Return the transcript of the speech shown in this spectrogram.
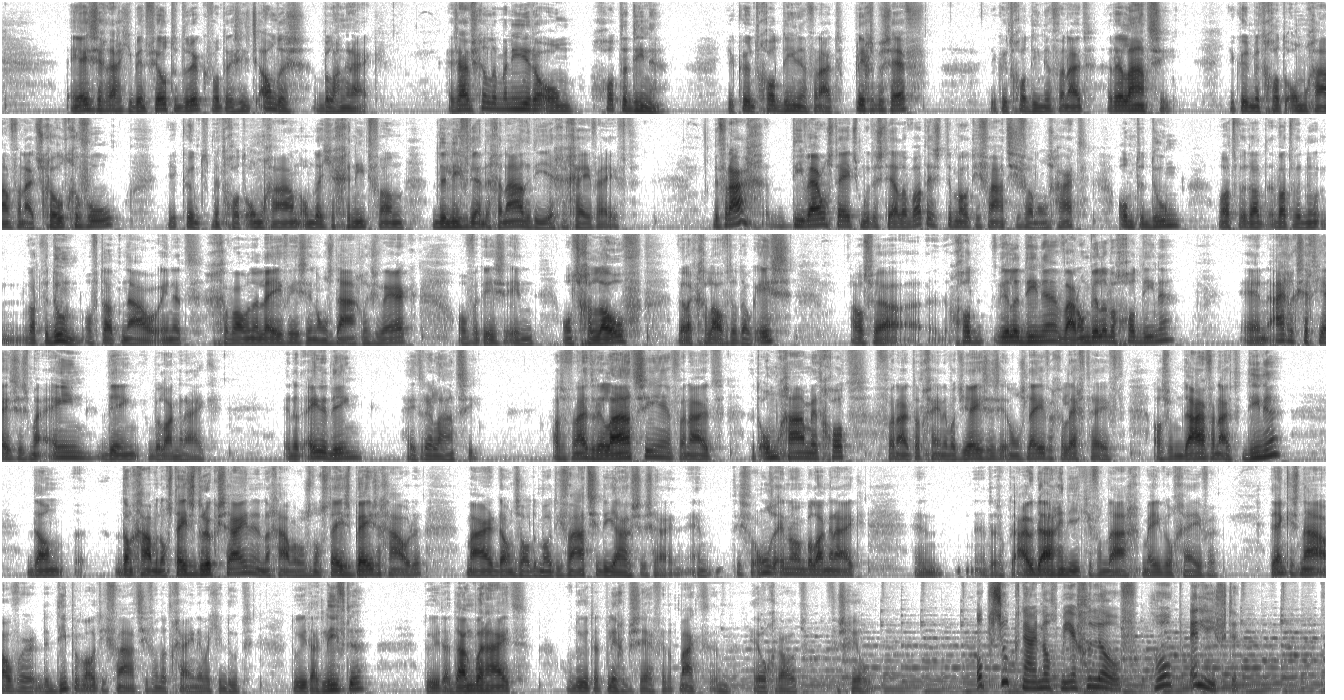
En Jezus zegt eigenlijk, je bent veel te druk, want er is iets anders belangrijk. Er zijn verschillende manieren om God te dienen. Je kunt God dienen vanuit plichtsbesef. Je kunt God dienen vanuit relatie. Je kunt met God omgaan vanuit schuldgevoel. Je kunt met God omgaan omdat je geniet van de liefde en de genade die je gegeven heeft. De vraag die wij ons steeds moeten stellen, wat is de motivatie van ons hart om te doen wat we, dat, wat, we, wat we doen. Of dat nou in het gewone leven is, in ons dagelijks werk, of het is in ons geloof, welk geloof dat ook is. Als we eh, God willen dienen, waarom willen we God dienen? En eigenlijk zegt Jezus maar één ding belangrijk. En dat ene ding heet relatie. Als we vanuit relatie en vanuit het omgaan met God, vanuit datgene wat Jezus in ons leven gelegd heeft, als we hem daar vanuit dienen, dan dan gaan we nog steeds druk zijn en dan gaan we ons nog steeds bezighouden. Maar dan zal de motivatie de juiste zijn. En het is voor ons enorm belangrijk. En dat is ook de uitdaging die ik je vandaag mee wil geven. Denk eens na over de diepe motivatie van datgene wat je doet. Doe je het uit liefde? Doe je het uit dankbaarheid? Of doe je het uit plichtbesef? En dat maakt een heel groot verschil. Op zoek naar nog meer geloof, hoop en liefde.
